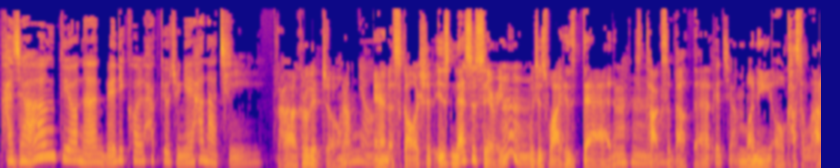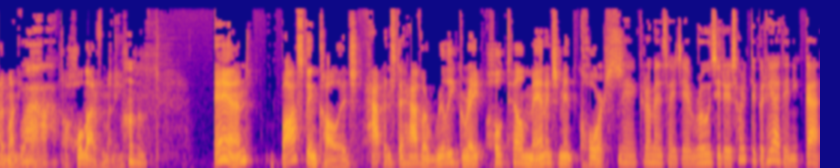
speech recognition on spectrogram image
가장 뛰어난 메디컬 학교 중에 하나지. 아, 그러겠죠. 그럼요. And a scholarship is necessary, which is why his dad talks about that. 그죠. Money, oh, cost a lot of money. Wow. A whole lot of money. and Boston College happens to have a really great hotel management course. 네, 그러면서 이제 로지를 설득을 해야 되니까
